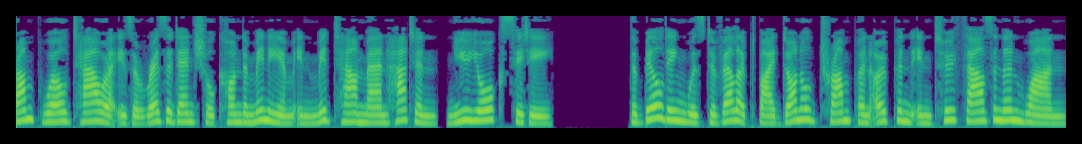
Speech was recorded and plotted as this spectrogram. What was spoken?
Trump World Tower is a residential condominium in Midtown Manhattan, New York City. The building was developed by Donald Trump and opened in 2001.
